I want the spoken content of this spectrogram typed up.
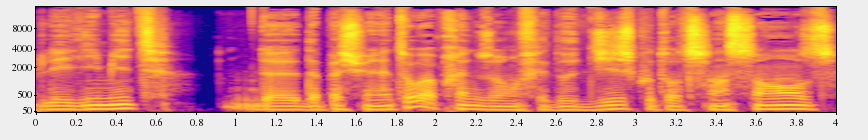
les limites d'Appassionato. Après, nous avons fait d'autres disques autour de Saint-Saëns,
